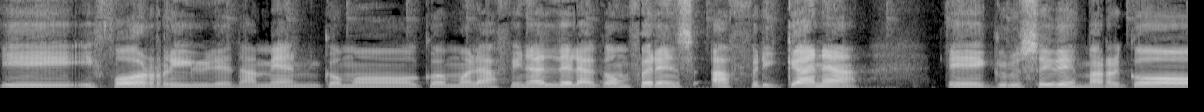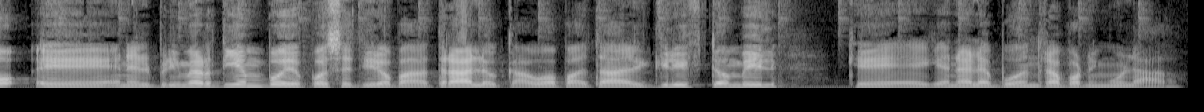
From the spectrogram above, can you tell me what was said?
y, fue horrible también, como, como la final de la conference africana, Eh, Crusaders marcó eh, en el primer tiempo y después se tiró para atrás, lo cagó a patada el Cliftonville, que, no le pudo entrar por ningún lado.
